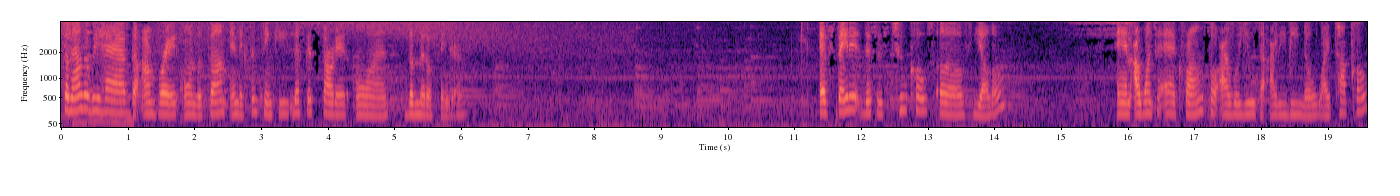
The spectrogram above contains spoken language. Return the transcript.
So now that we have the ombre on the thumb, index, and pinky, let's get started on the middle finger. As stated, this is two coats of yellow. And I want to add chrome, so I will use the IBD No Wipe Top Coat.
